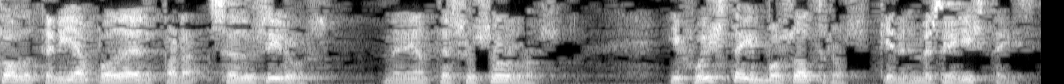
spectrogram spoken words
solo tenía poder para seduciros mediante susurros, y fuisteis vosotros quienes me seguisteis.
